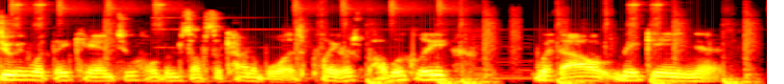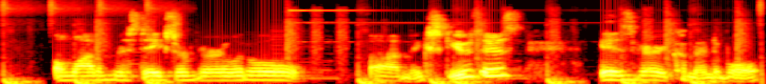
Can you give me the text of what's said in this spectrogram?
doing what they can to hold themselves accountable as players publicly without making a lot of mistakes or very little um, excuses is very commendable.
